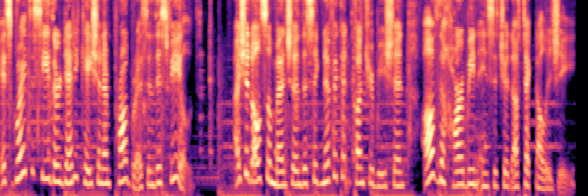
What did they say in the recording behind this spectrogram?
It's great to see their dedication and progress in this field. I should also mention the significant contribution of the Harbin Institute of Technology,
